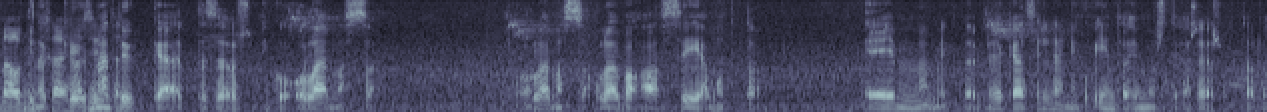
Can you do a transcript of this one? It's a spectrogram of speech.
nautitko No, kyllä ihan mä siitä? tykkään, että se olisi niinku olemassa, olemassa oleva asia, mutta en mä mitään mitenkään silleen niinku intohimoisesti asiaa suhtaudu.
